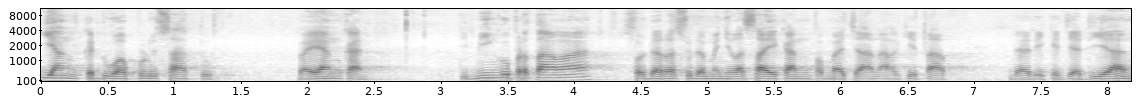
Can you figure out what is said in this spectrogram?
yang ke-21. Bayangkan, di minggu pertama, saudara sudah menyelesaikan pembacaan Alkitab dari kejadian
